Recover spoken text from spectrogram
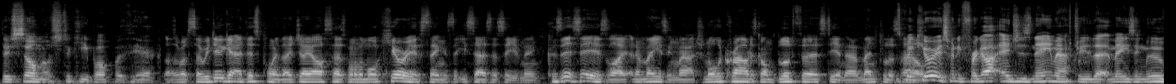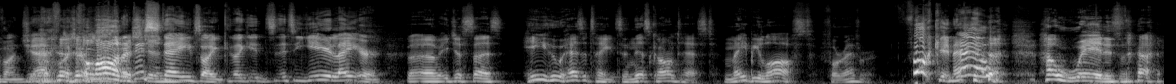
There's so much to keep up with here. I was about to say, we do get at this point though, JR says one of the more curious things that he says this evening. Because this is like an amazing match, and all the crowd has gone bloodthirsty and they're mental as It's been hell. curious when he forgot Edge's name after that amazing move on Jeff. Like, come on, at this stage, like like it's it's a year later. But um, he just says, He who hesitates in this contest may be lost forever. Fucking hell! How weird is that?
